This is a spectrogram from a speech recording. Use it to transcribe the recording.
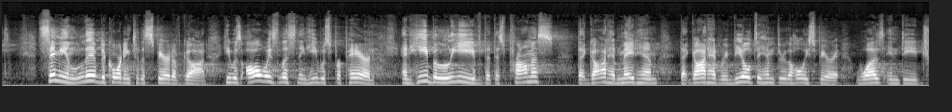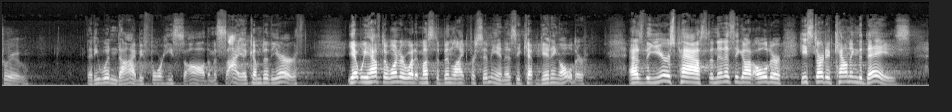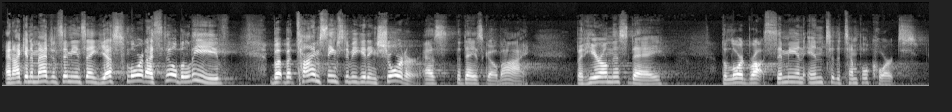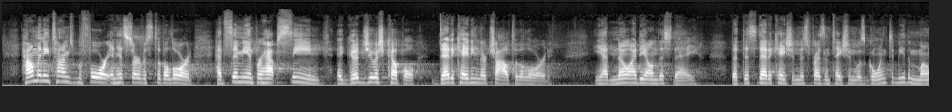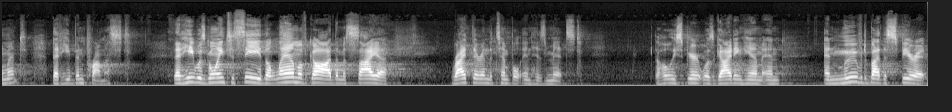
Simeon lived according to the Spirit of God. He was always listening, he was prepared, and he believed that this promise that God had made him, that God had revealed to him through the Holy Spirit, was indeed true. That he wouldn't die before he saw the Messiah come to the earth. Yet we have to wonder what it must have been like for Simeon as he kept getting older. As the years passed, and then as he got older, he started counting the days. And I can imagine Simeon saying, Yes, Lord, I still believe, but, but time seems to be getting shorter as the days go by. But here on this day, the Lord brought Simeon into the temple courts. How many times before in his service to the Lord had Simeon perhaps seen a good Jewish couple dedicating their child to the Lord? He had no idea on this day that this dedication, this presentation was going to be the moment that he'd been promised. That he was going to see the Lamb of God, the Messiah, right there in the temple in his midst. The Holy Spirit was guiding him, and, and moved by the Spirit,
